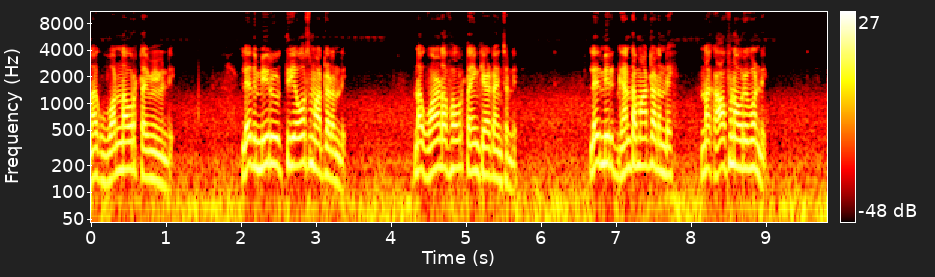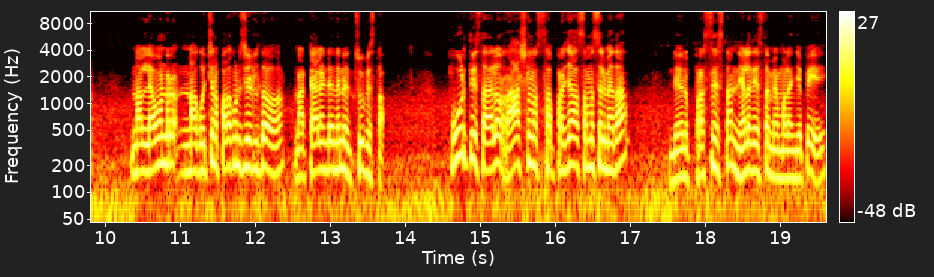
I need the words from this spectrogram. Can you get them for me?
నాకు వన్ అవర్ టైం ఇవ్వండి. లేదు మీరు త్రీ అవర్స్ మాట్లాడండి. నాకు one and half hour time కేటాయించండి. లేదు మీరు గంట మాట్లాడండి. నాకు హాఫ్ అన్ అవర్ ఇవ్వండి. నా లెవెన్ నాకు వచ్చిన పదకొండు సీట్లతో నా టాలెంట్ ఏందని నేను చూపిస్తా. పూర్తి స్థాయిలో రాష్ట్రంలో స- ప్రజా సమస్యల మీద నేను ప్రశ్నిస్తాను నిలదీస్తాను మిమ్మల్ని అని చెప్పి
